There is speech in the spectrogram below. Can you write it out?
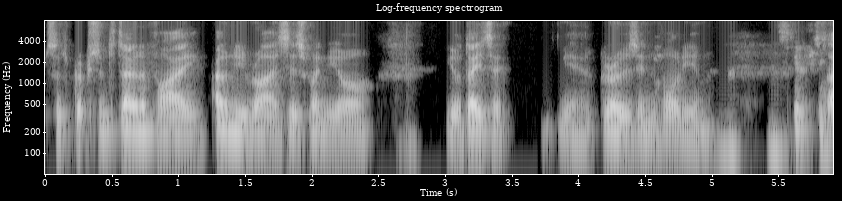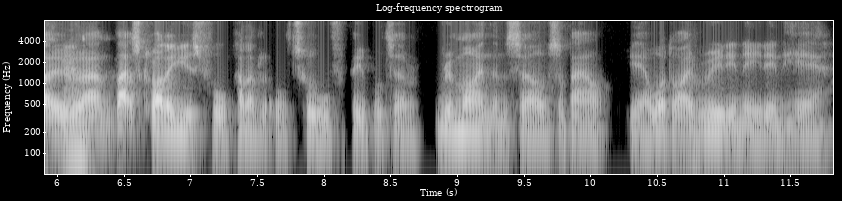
subscription to Donorfy only rises when your your data you know, grows in volume. So um, that's quite a useful kind of little tool for people to remind themselves about, you know, what do I really need in here?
